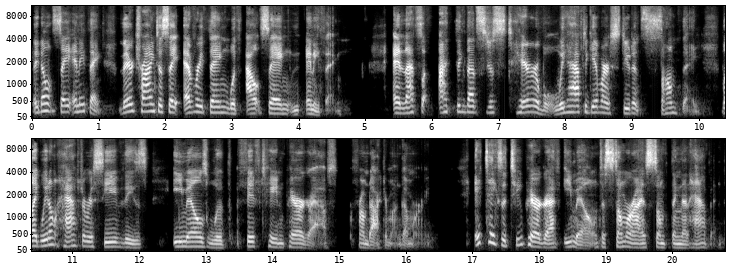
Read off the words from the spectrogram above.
They don't say anything. They're trying to say everything without saying anything and that's i think that's just terrible we have to give our students something like we don't have to receive these emails with 15 paragraphs from dr montgomery it takes a two paragraph email to summarize something that happened.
